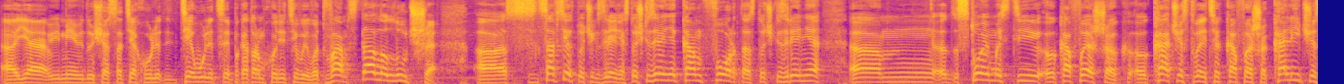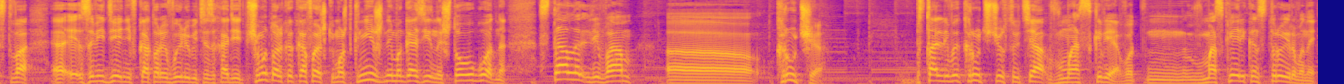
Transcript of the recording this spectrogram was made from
Э, я имею в виду сейчас о тех ули- те улицы, по которым ходите вы. Вот вам стало лучше э, со всех точек зрения, с точки зрения комфорта, с точки зрения эм, стоимости э, кафешек, э, качества этих кафешек, количества э, заведений, в которые вы любите заходить. Почему только кафешки, может, книжные магазины, что угодно. Стало ли вам э, круче? Стали ли вы круче чувствовать себя в Москве? Вот в Москве реконструированной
